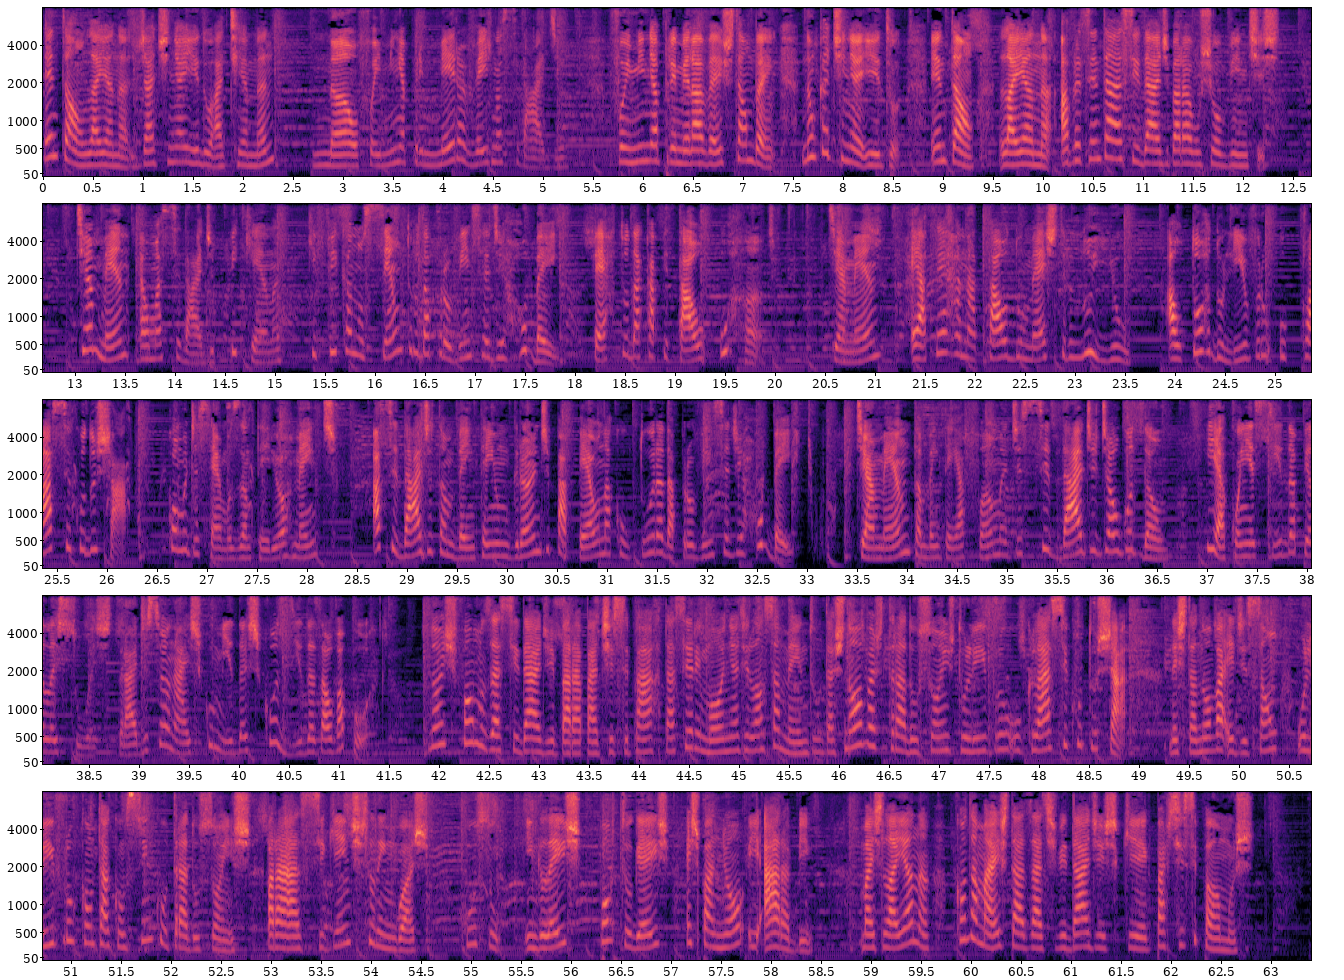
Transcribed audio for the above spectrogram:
Então, Laiana, já tinha ido a Tianmen? Não, foi minha primeira vez na cidade. Foi minha primeira vez também. Nunca tinha ido. Então, Laiana, apresenta a cidade para os ouvintes. Tianmen é uma cidade pequena que fica no centro da província de Hubei, perto da capital Wuhan. Tianmen é a terra natal do mestre Lu Yu, autor do livro O Clássico do Chá. Como dissemos anteriormente, a cidade também tem um grande papel na cultura da província de Hubei. Tianmen também tem a fama de cidade de algodão e é conhecida pelas suas tradicionais comidas cozidas ao vapor. Nós fomos à cidade para participar da cerimônia de lançamento das novas traduções do livro O Clássico do Chá. Nesta nova edição, o livro conta com cinco traduções para as seguintes línguas: russo, inglês, português, espanhol e árabe. Mas, Laiana, conta mais das atividades que participamos.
